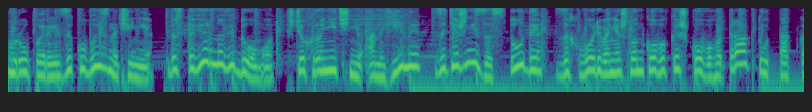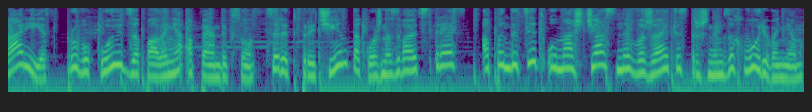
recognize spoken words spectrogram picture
групи ризику визначені. Достовірно відомо, що хронічні ангіни, затяжні застуди, захворювання шлунково-кишкового тракту та карієс провокують запалення апендиксу. Серед причин також називають стрес. Апендицит у наш час не вважається страшним захворюванням,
